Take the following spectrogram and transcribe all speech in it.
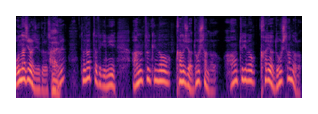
同じような状況ですからね。はい。となった時にあの時の彼女はどうしたんだろう？あの時の彼はどうしたんだろう？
